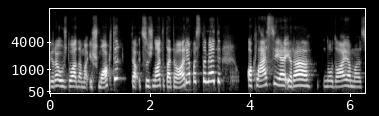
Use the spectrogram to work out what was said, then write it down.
yra užduodama išmokti, te, sužinoti tą teoriją pasidomėti, o klasėje yra naudojamas,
